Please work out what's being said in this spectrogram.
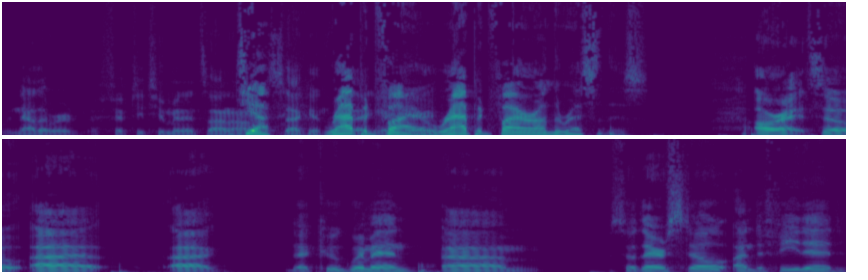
now that we're 52 minutes on, on Yeah, the second Rapid fire, here. rapid fire on the rest of this. All right, so uh, uh, the Coug women, um, so they're still undefeated.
